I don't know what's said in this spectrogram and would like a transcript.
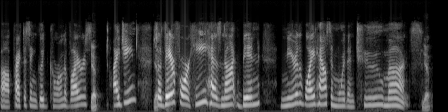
uh, practicing good coronavirus yep. hygiene. Yep. So therefore, he has not been near the White House in more than two months. Yep.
